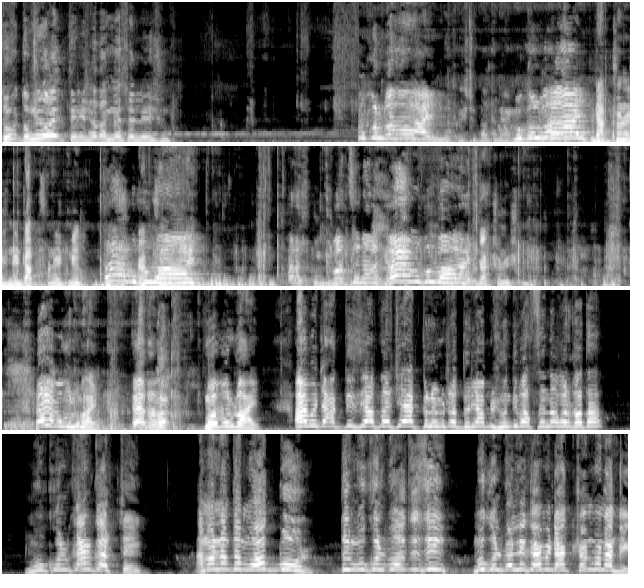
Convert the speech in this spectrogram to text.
তু- তুমি ওই তিরিশ হাজার নিয়ে চলে এসো। মুকুল ভাই। মুকুল ভাই। ডাক শুনিস নি ডাক শুনিস নি। হ্যাঁ মুকুল ভাই। আরে শুনতে পাচ্ছেন না। হ্যাঁ মুকুল ভাই। ডাক শুনিস নি। হ্যাঁ মুকুল ভাই। হ্যাঁ। দাদা মুকুল ভাই আমি ডাকতেছি আপনার সে এক কিলোমিটার দূরে। আপনি শুনতে পাচ্ছেন না আমার কথা? মুকুল কার কাছে? আমার নাম তো মকবুল। তুই মুকুল বলতেছি মুকুল বললে কি আমি ডাক শুনব নাকি?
